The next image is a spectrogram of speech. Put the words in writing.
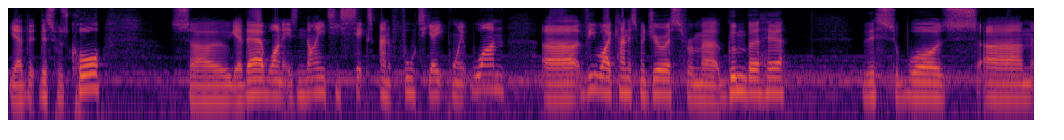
yeah, th this was Core. So yeah, their one is 96 and 48.1. Uh, VY Canis Majoris from uh, Goomba here. This was um,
